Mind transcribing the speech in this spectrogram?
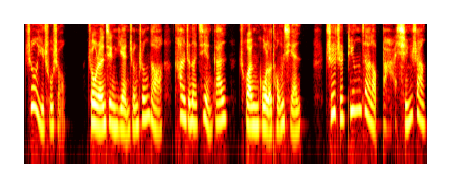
这一出手，众人竟眼睁睁的看着那箭杆穿过了铜钱，直直钉在了靶心上。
